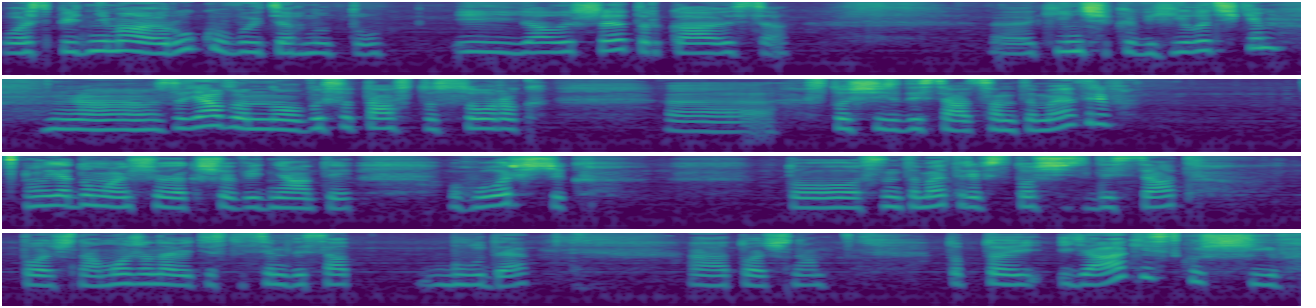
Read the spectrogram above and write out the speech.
ось піднімаю руку витягнуту, і я лише торкаюся е, кінчиків гілочки. Е, Заявлено висота 140 е, 160 сантиметрів. Ну, Я думаю, що якщо відняти горщик, то сантиметрів 160 точно, може навіть і 170 буде е, точно. Тобто якість кущів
